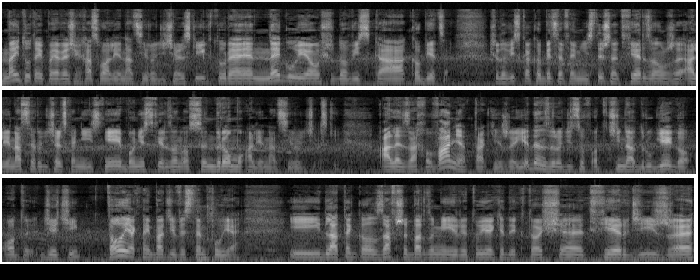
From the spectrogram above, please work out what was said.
No i tutaj pojawia się hasło alienacji rodzicielskiej, które negują środowiska kobiece. Środowiska kobiece feministyczne twierdzą, że alienacja rodzicielska nie istnieje, bo nie stwierdzono syndromu alienacji rodzicielskiej. Ale zachowania takie, że jeden z rodziców odcina drugiego od dzieci, to jak najbardziej występuje. I dlatego zawsze bardzo mnie irytuje, kiedy ktoś e, twierdzi, że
